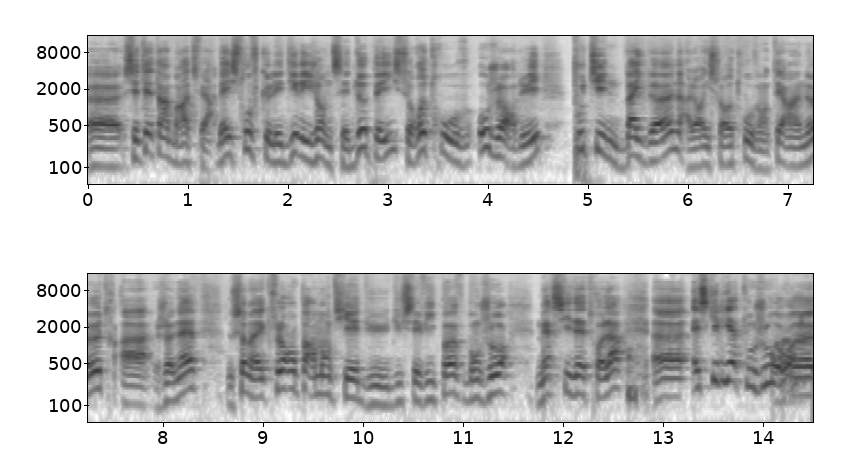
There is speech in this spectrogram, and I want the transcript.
Euh, C'était un bras de fer. Mais il se trouve que les dirigeants de ces deux pays se retrouvent aujourd'hui. Poutine, Biden, alors ils se retrouvent en terrain neutre à Genève. Nous sommes avec Florent Parmentier du, du CEVIPOF. Bonjour, merci d'être là. Euh, Est-ce qu'il y a toujours euh,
